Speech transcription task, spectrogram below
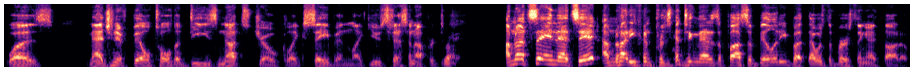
was imagine if Bill told a D's nuts joke like Saban, like used it as an opportunity. Right. I'm not saying that's it. I'm not even presenting that as a possibility, but that was the first thing I thought of.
